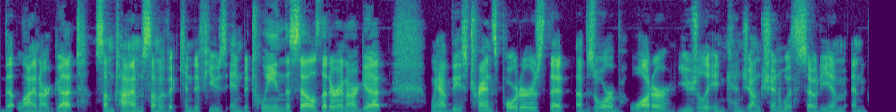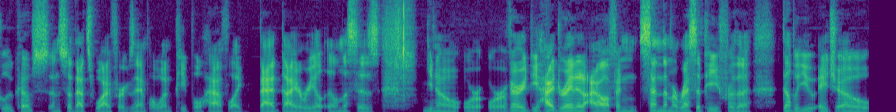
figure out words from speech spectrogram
that line our gut. Sometimes some of it can diffuse in between the cells that are in our gut. We have these transporters that absorb water, usually in conjunction with sodium and glucose. And so that's why, for example, when people have like bad diarrheal illnesses, you know, or, or are very dehydrated, I often send them a recipe for the WHO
